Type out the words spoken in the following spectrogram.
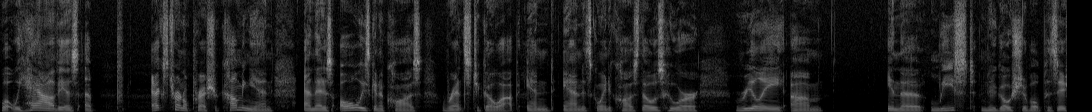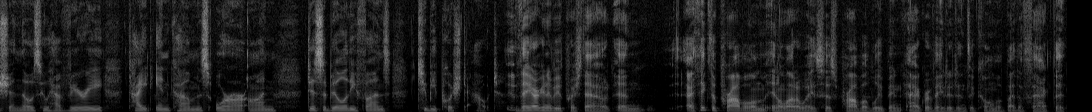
What we have is a p- external pressure coming in and that is always going to cause rents to go up and and it's going to cause those who are really um, in the least negotiable position, those who have very tight incomes or are on disability funds, to be pushed out. they are going to be pushed out. And I think the problem, in a lot of ways, has probably been aggravated in Tacoma by the fact that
